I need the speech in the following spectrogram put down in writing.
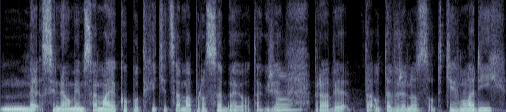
ne, si neumím sama jako podchytit sama pro sebe, jo. takže Hmm. právě ta otevřenost od těch mladých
